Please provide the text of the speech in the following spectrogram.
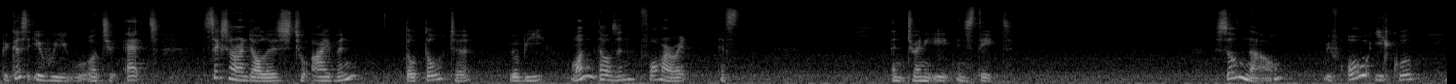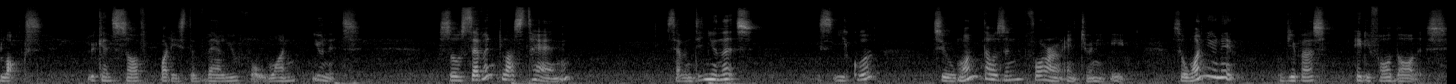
Because if we were to add $600 to Ivan, the total will be 1,428 instead. So now, with all equal blocks, we can solve what is the value for one unit. So 7 plus 10, 17 units, is equal to 1,428. So one unit will give us $84.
